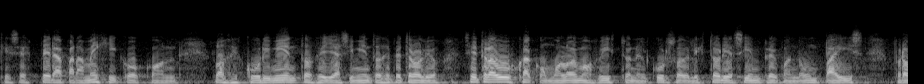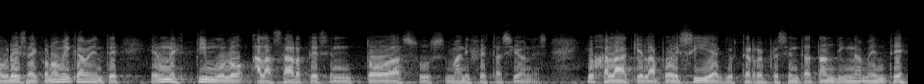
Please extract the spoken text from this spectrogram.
que se espera para México con los descubrimientos de yacimientos de petróleo se traduzca, como lo hemos visto en el curso de la historia siempre, cuando un país progresa económicamente, en un estímulo a las artes en todas sus manifestaciones. Y ojalá que la poesía que usted representa tan dignamente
